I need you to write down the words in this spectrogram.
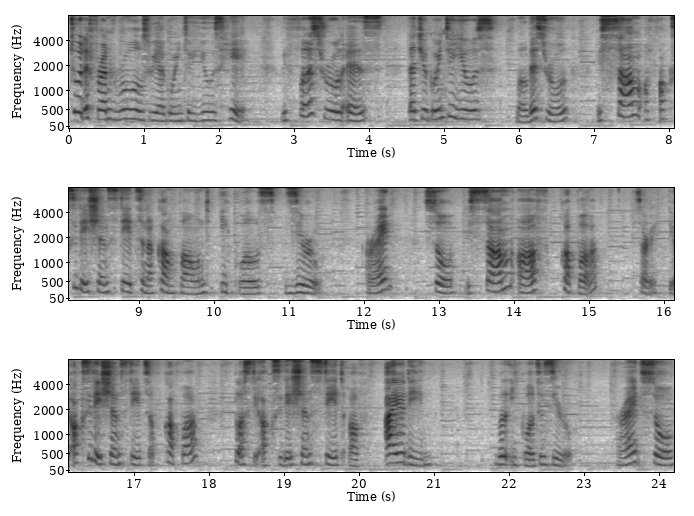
two different rules we are going to use here. The first rule is that you're going to use, well, this rule the sum of oxidation states in a compound equals zero. All right. So the sum of copper, sorry, the oxidation states of copper plus the oxidation state of iodine will equal to zero. All right. So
